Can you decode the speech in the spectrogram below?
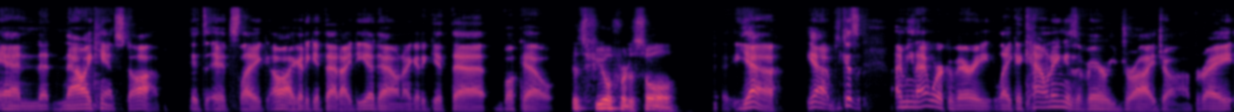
and now I can't stop. It's it's like, oh, I got to get that idea down. I got to get that book out. It's fuel for the soul. Yeah. Yeah, because I mean, I work a very like accounting is a very dry job, right?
